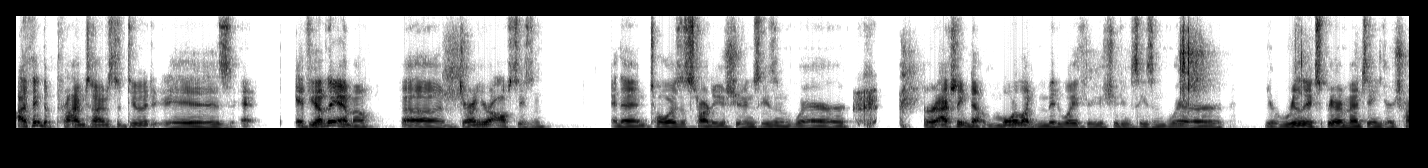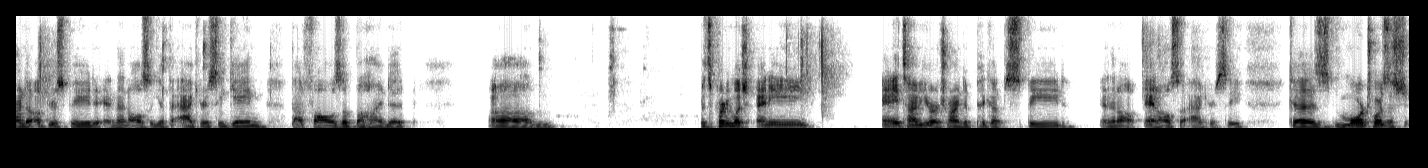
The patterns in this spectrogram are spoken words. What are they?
I think the prime times to do it is eh, if you have the ammo uh, during your off season, and then towards the start of your shooting season, where, or actually no, more like midway through your shooting season, where you're really experimenting, you're trying to up your speed, and then also get the accuracy gain that follows up behind it. Um, it's pretty much any anytime you are trying to pick up speed and then al- and also accuracy because more towards the sh-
